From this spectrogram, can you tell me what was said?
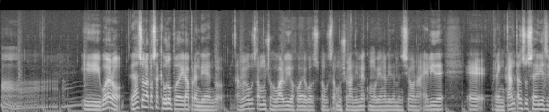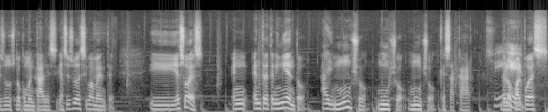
oh. Y bueno, esas son las cosas que uno puede ir aprendiendo. A mí me gusta mucho jugar videojuegos, me gusta mucho el anime, como bien Elide menciona. Elide eh, le encantan sus series y sus documentales, y así sucesivamente. Y eso es, en entretenimiento hay mucho, mucho, mucho que sacar. Sí. De lo cual puedes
